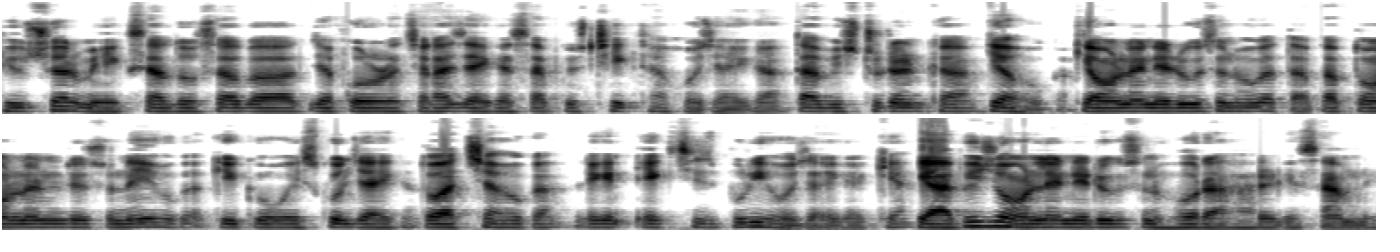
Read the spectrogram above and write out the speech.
फ्यूचर में एक साल, दो साल बाद जब कोरोना चला जाएगा, सब कुछ ठीक ठाक हो जाएगा, तब स्टूडेंट का क्या होगा? क्या ऑनलाइन एजुकेशन होगा तब? तब तो ऑनलाइन एजुकेशन नहीं होगा, क्योंकि वो स्कूल जाएगा तो अच्छा होगा। लेकिन एक चीज़ बुरी हो जाएगा क्या? कि अभी जो ऑनलाइन एजुकेशन हो रहा है सामने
